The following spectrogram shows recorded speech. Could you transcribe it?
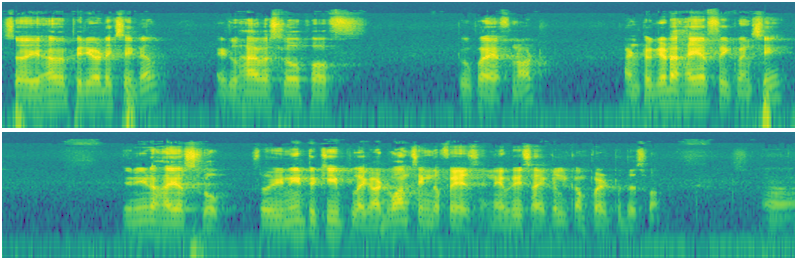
So, you have a periodic signal, it will have a slope of 2 pi f naught and to get a higher frequency, you need a higher slope. So, you need to keep like advancing the phase in every cycle compared to this one. Uh,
